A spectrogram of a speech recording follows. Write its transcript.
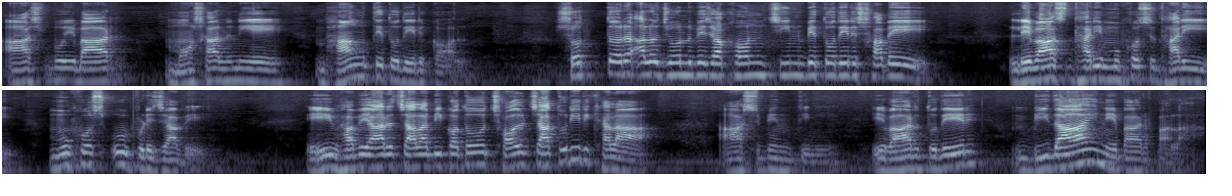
আসব এবার মশাল নিয়ে ভাঙতে তোদের কল। সত্তর আলো জ্বলবে যখন চিনবে তোদের সবে। লেবাসধারী, মুখোশধারী, মুখোশ উপড়ে যাবে। এইভাবে আর চালাবি কত? ছল চাতুরির খেলা। আসবেন তিনি। এবার তোদের বিদায় নেবার পালা।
